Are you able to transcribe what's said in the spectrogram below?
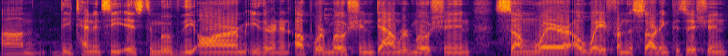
Um, the tendency is to move the arm either in an upward motion, downward motion, somewhere away from the starting position.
